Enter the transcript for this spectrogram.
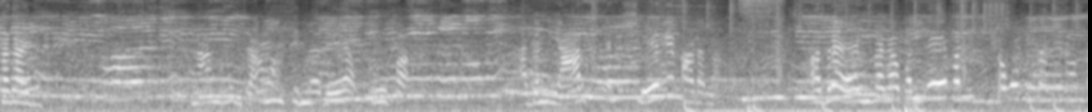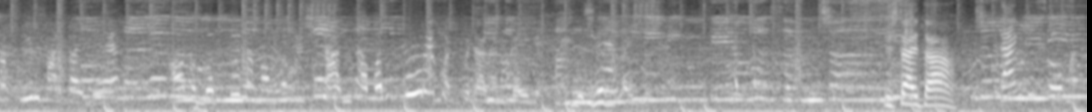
ಸಕ್ಕತ್ತಾಗಿದೆ ನಾನು ಜಾಮೂನ್ ತಿನ್ನೋದೇ ಅಪರೂಪ. ಅದನ್ನು ಯಾರು ಶೇರೇ ಮಾಡಲ್ಲ. ಆದರೆ ಇವಾಗ ಒಂದೇ ಒಂದು ತಗೋಬಿಡ್ತಾನೇನೋ ಅಂತ ಫೀಲ್ ಮಾಡ್ತಾ ಇದ್ದೆ. ಅವನು ಬಂದು ನಮ್ಮ ಅಮ್ಮ ಇಷ್ಟ ಅಂತ ಬಂದು ಪೂರ ಕೊಟ್ಬಿಟ್ಟ ನನ್ನ ಕೈಗೆ ಇಷ್ಟ ಆಯ್ತಾ? Thank you so much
